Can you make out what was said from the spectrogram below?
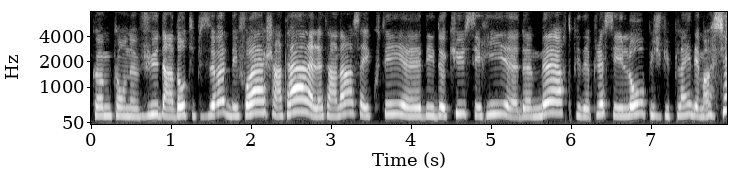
comme qu'on a vu dans d'autres épisodes, des fois, Chantal, elle a tendance à écouter euh, des docu-séries euh, de meurtre, puis de plus, c'est lourd, puis je vis plein d'émotions.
